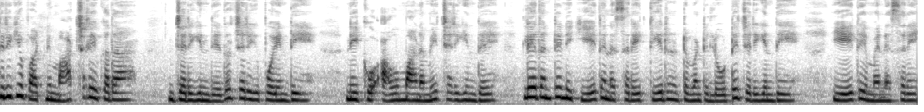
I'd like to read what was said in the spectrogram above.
తిరిగి వాటిని మార్చలేవు కదా? జరిగిందేదో జరిగిపోయింది. నీకు అవమానమే జరిగిందే. లేదంటే నీకు ఏదైనా సరే తీరినటువంటి లోటే జరిగింది. ఏదేమైనా సరే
